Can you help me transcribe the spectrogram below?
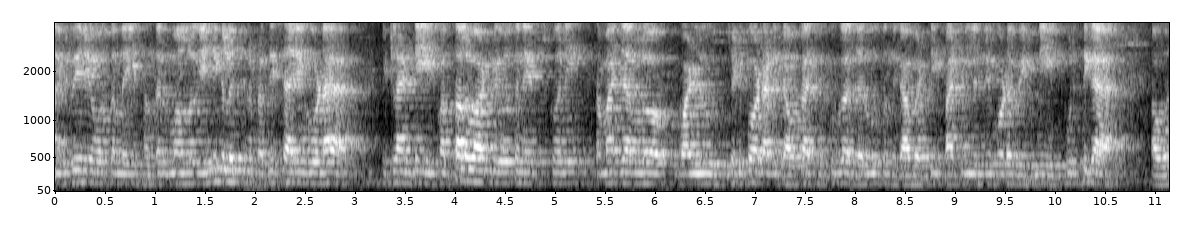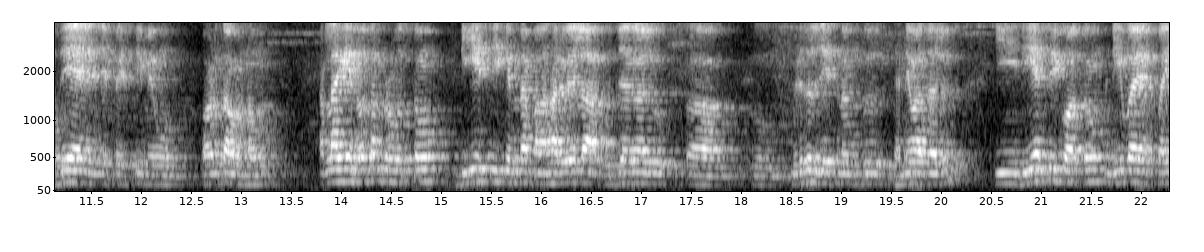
నిర్వీర్యం అవుతున్న ఈ సందర్భంలో ఎన్నికలు వచ్చిన ప్రతిసారి కూడా ఇట్లాంటి కొత్త అలవాట్లు యువత నేర్చుకొని సమాజంలో వాళ్ళు చెడిపోవడానికి అవకాశం ఎక్కువగా జరుగుతుంది కాబట్టి పార్టీలన్నీ కూడా వీటిని పూర్తిగా ఆ, వదిలేయాలని చెప్పేసి మేము కోరుతా ఉన్నాము. అలాగే నూతన ప్రభుత్వం డిఎస్సి కింద పదహారు వేల ఉద్యోగాలు విడుదల చేసినందుకు ధన్యవాదాలు. ఈ డిఎస్సి కోసం డివైఎఫ్ఐ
